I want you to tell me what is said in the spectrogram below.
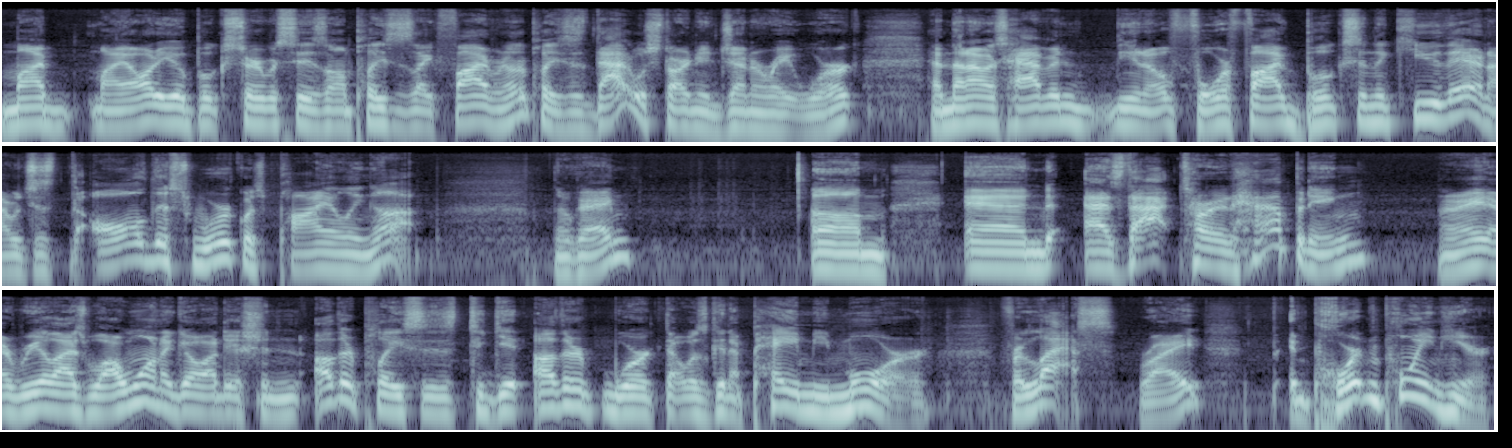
my my audiobook services on places like Fiverr and other places that was starting to generate work. And then I was having you know four or five books in the queue there, and I was just all this work was piling up. Okay, um, and as that started happening. All right, I realized, well, I want to go audition other places to get other work that was going to pay me more for less, right? Important point here.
